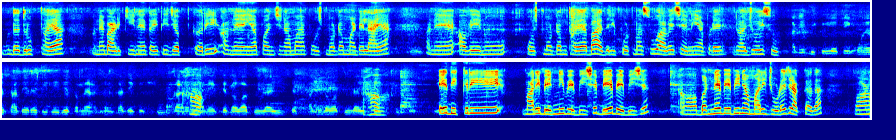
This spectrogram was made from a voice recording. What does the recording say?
મદદરૂપ થયા. અને બાળકીને ત્યાંથી જપ્ત કરી અને અહીંયા પંચનામા પોસ્ટમોર્ટમ માટે લાયા. અને હવે એનું પોસ્ટમોર્ટમ થયા બાદ રિપોર્ટમાં શું આવે છે એની આપણે રાહ જોઈશું. હા. એ દીકરી મારી બેનની બેબી છે બે બેબી છે. બંને બેબીને અમારી જોડે જ રાખતા હતા. પણ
